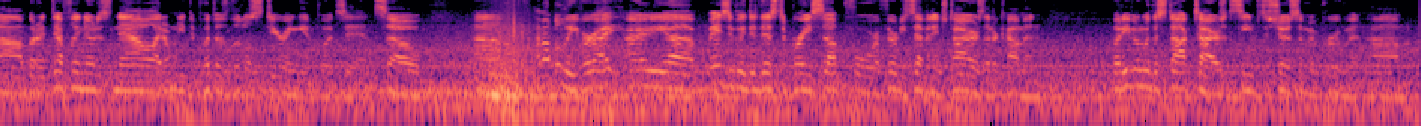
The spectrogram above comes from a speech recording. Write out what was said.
uh, but I definitely noticed now I don't need to put those little steering inputs in. So um, I'm a believer. I, I uh, basically did this to brace up for 37 inch tires that are coming. But even with the stock tires, it seems to show some improvement. Um,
